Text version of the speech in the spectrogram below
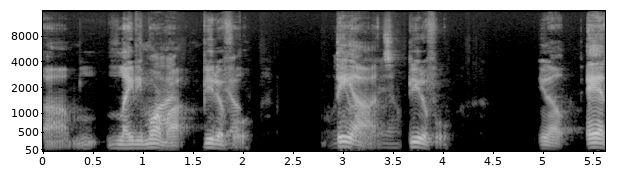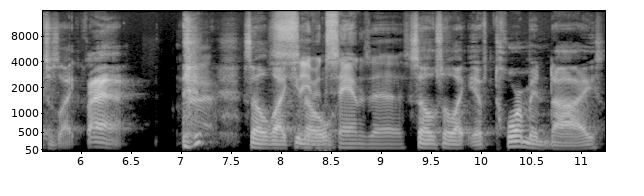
um, Lady Mormont, beautiful. Leon, Theon's yeah. beautiful. you know, Edge was like, ah. so like you know, Sam's ass. so so like if Tormund dies,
